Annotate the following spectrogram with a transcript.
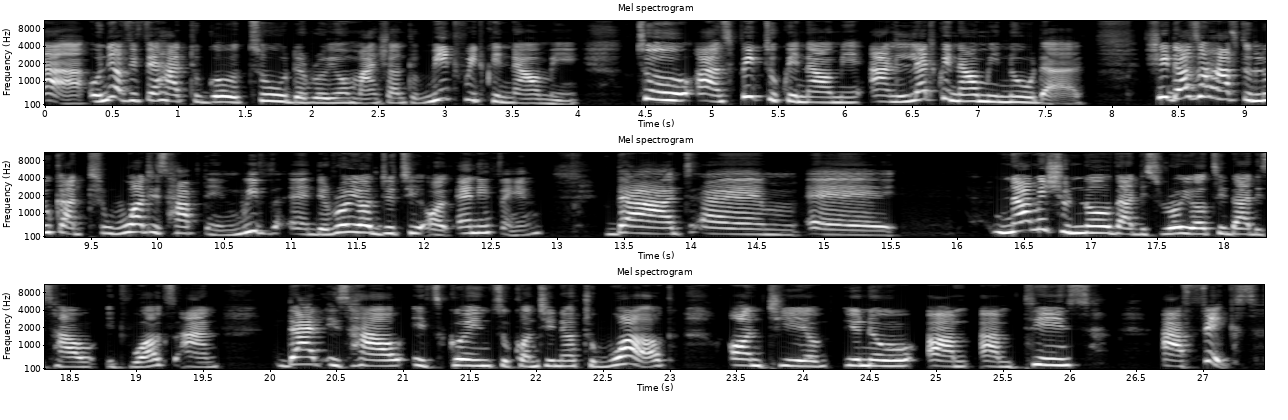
are. Ooni of Ife had to go to the royal mansion to meet with Queen Naomi to uh, speak to Queen Naomi and let Queen Naomi know that she doesn't have to look at what is happening with uh, the royal duty or anything. That um, uh, Naomi should know that it's royalty, that is how it works, and that is how it's going to continue to work until you know um, um, things are fixed.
